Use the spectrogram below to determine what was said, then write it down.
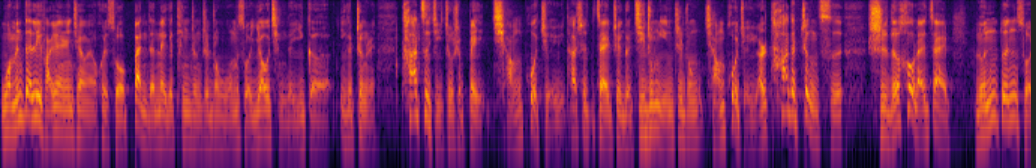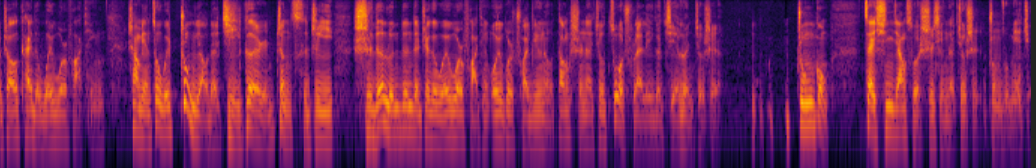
我们的立法院人权委员会所办的那个听证之中，我们所邀请的一个一个证人，他自己就是被强迫绝育，他是在这个集中营之中强迫绝育，而他的证词使得后来在伦敦所召开的维吾尔法庭上面作为重要的几个人证词之一，使得伦敦的这个维吾尔法庭 Uyghur Tribunal 当时呢就做出来了一个结论，就是中共在新疆所实行的就是种族灭绝。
